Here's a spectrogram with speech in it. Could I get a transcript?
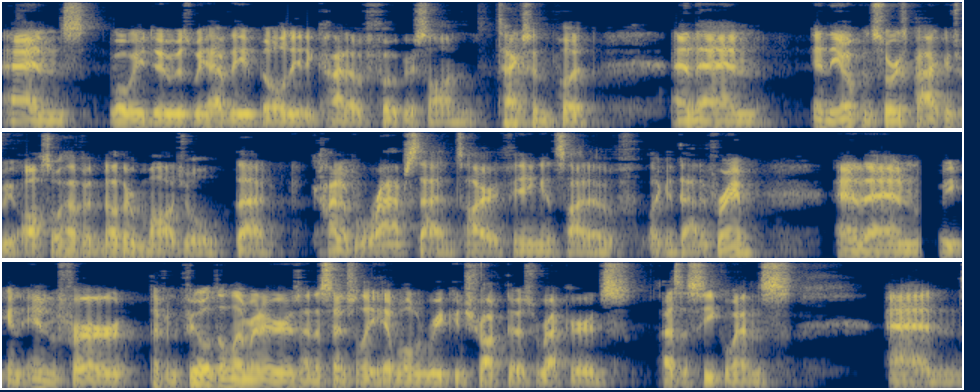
And what we do is we have the ability to kind of focus on text input. And then in the open source package, we also have another module that kind of wraps that entire thing inside of like a data frame. And then we can infer different field delimiters and essentially able to reconstruct those records as a sequence. And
